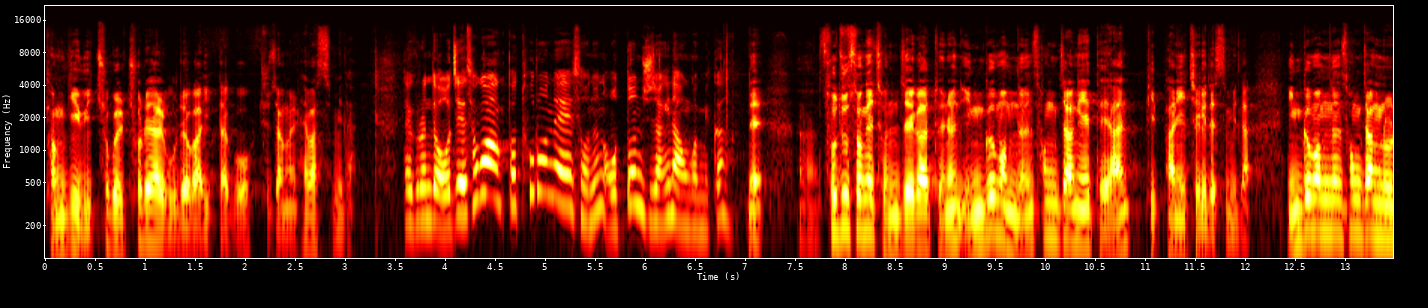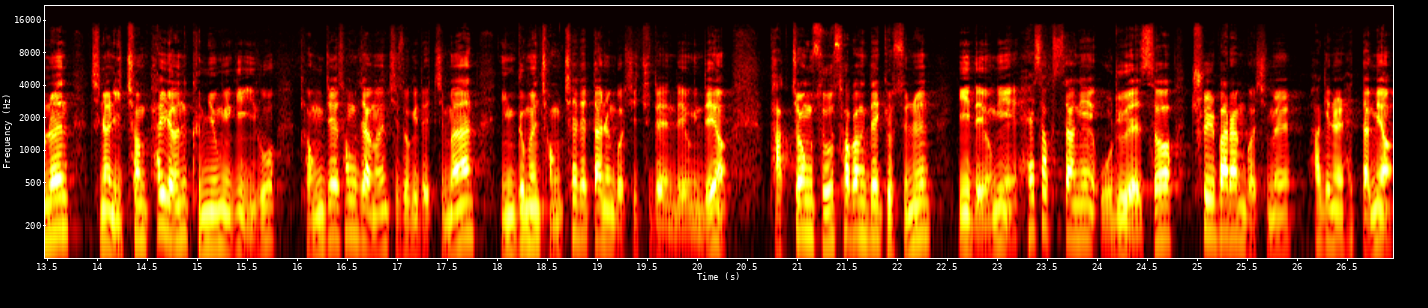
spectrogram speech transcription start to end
경기 위축을 초래할 우려가 있다고 주장을 해왔습니다. 네, 그런데 어제 서강학파 토론회에서는 어떤 주장이 나온 겁니까? 네, 어, 소주성의 전제가 되는 임금 없는 성장에 대한 비판이 제기됐습니다. 임금 없는 성장론은 지난 2008년 금융위기 이후 경제 성장은 지속이 됐지만 임금은 정체됐다는 것이 주된 내용인데요. 박정수 서강대 교수는 이 내용이 해석상의 오류에서 출발한 것임을 확인을 했다며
